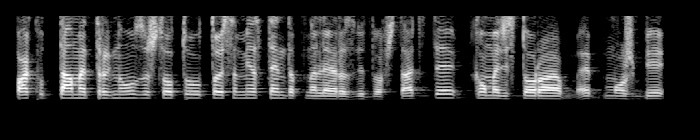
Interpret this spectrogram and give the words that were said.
пак оттам е тръгнало, защото той самия стендъп нали, е развит в Штатите. Комеди Стора е може би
